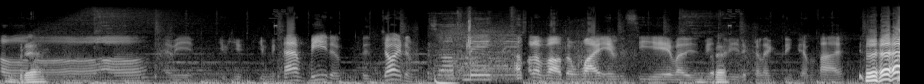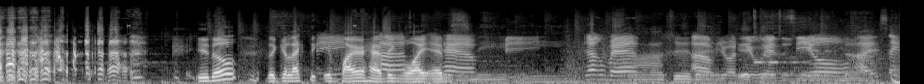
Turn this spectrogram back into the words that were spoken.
Bruh. oh, I mean, if you if you can't beat them, then join them. What about the YMCA, but it's basically the Galactic Empire? You know, the Galactic Empire having I'm YMs. happy. Young man, today, I'm your it's new good to meet NCO. you. I say,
